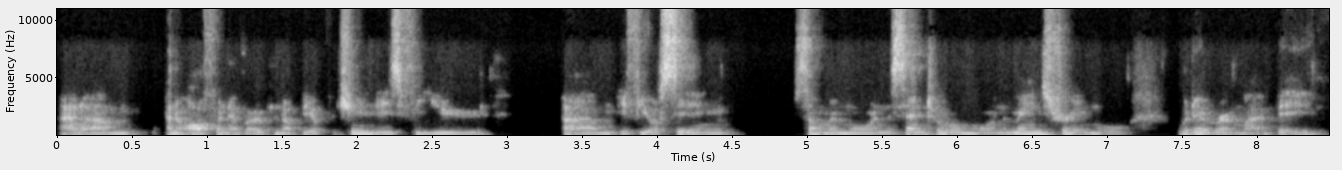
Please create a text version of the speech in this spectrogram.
and um and often have opened up the opportunities for you um, if you're sitting somewhere more in the center or more in the mainstream or whatever it might be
